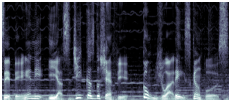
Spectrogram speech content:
CBN e as dicas do chefe, com Juarez Campos.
